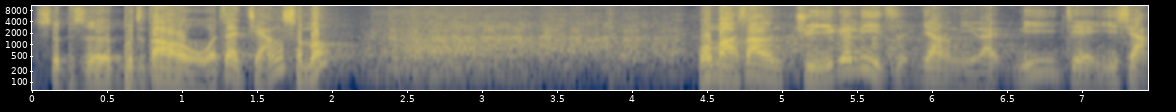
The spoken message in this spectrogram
是不是不知道我在讲什么？我马上举一个例子让你来理解一下。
